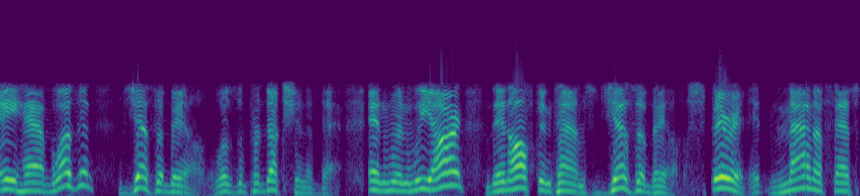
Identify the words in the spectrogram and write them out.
Ahab wasn't, Jezebel was the production of that. And when we aren't, then oftentimes Jezebel, spirit, it manifests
